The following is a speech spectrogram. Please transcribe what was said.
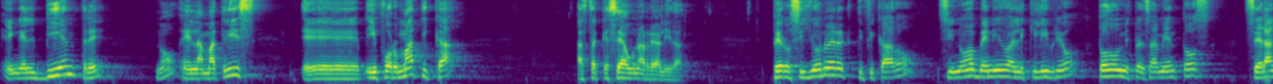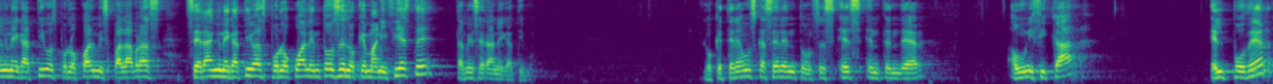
en el vientre, ¿no? en la matriz eh, informática, hasta que sea una realidad. Pero si yo no he rectificado, si no he venido al equilibrio, todos mis pensamientos serán negativos, por lo cual mis palabras serán negativas, por lo cual entonces lo que manifieste también será negativo. Lo que tenemos que hacer entonces es entender, a unificar el poder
